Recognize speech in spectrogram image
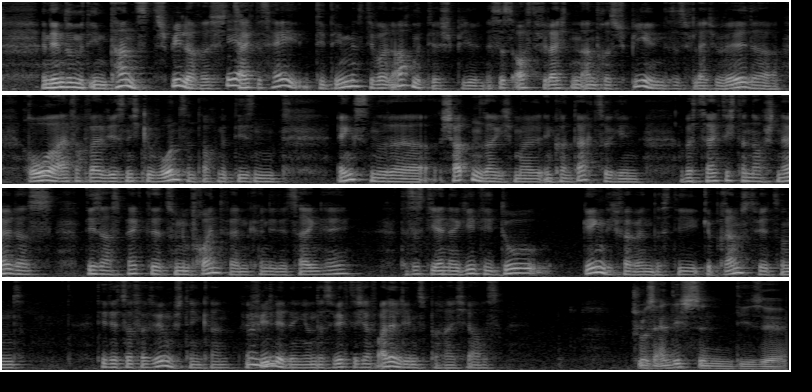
indem du mit ihnen tanzt, spielerisch, ja. zeigt es, hey, die Demons, die wollen auch mit dir spielen. Es ist oft vielleicht ein anderes Spielen, das ist vielleicht wilder, roher, einfach weil wir es nicht gewohnt sind, auch mit diesen Ängsten oder Schatten, sage ich mal, in Kontakt zu gehen. Aber es zeigt sich dann auch schnell, dass diese Aspekte zu einem Freund werden können, die dir zeigen, hey, das ist die Energie, die du gegen dich verwendest, die gebremst wird und die dir zur Verfügung stehen kann für mhm. viele Dinge. Und das wirkt sich auf alle Lebensbereiche aus. Schlussendlich sind diese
